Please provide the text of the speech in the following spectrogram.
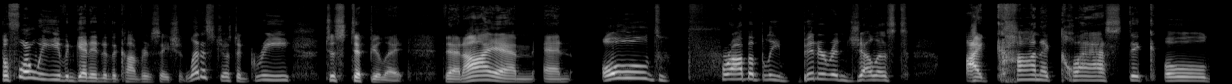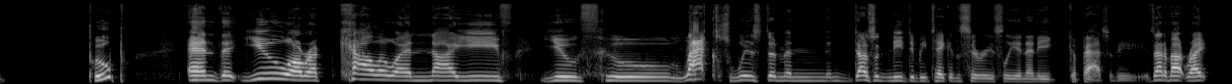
before we even get into the conversation, let us just agree to stipulate that I am an old, probably bitter and jealous iconoclastic old poop, and that you are a callow and naive youth who lacks wisdom and doesn't need to be taken seriously in any capacity. Is that about right?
